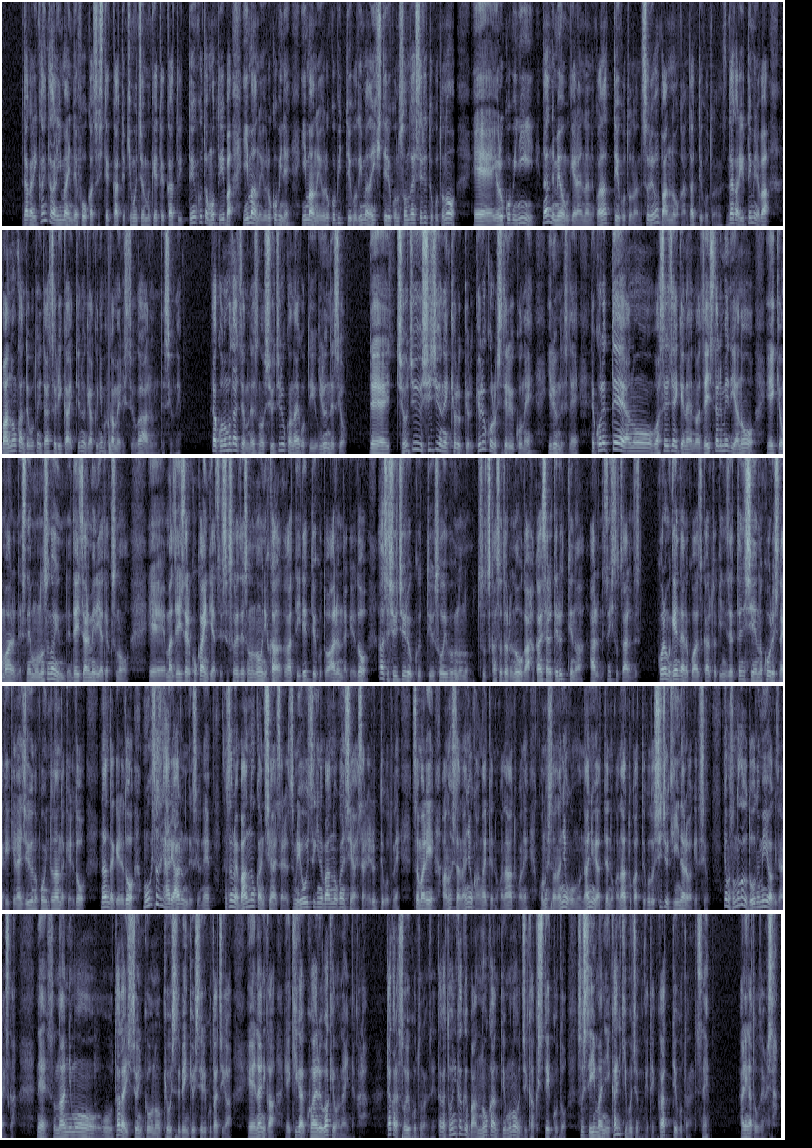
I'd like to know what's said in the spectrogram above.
だからいかにだから今にねフォーカスしていくかって気持ちを向けていくかということはもっと言えば今の喜びね今の喜びっていうこと今の生きているこの存在しているってことの、えー、喜びになんで目を向けられないのかなっていうことなんです。それは万能感だっていうことなんです。だから言ってみれば万能感ということに対する理解っていうのを逆にも深める必要があるんですよね。だから子どもたちでもねその集中力がない子っているんですよ。で初中始終ねキョロキョロキョロキョロしてる子ねいるんですね。でこれってあの忘れちゃいけないのはデジタルメディアの影響もあるんですね。ものすごいデジタルメディアでその、えー、まあ、デジタルコカインってやつですそれでその脳に負荷がかかっていてっていうことはあるんだけれどある種集中力っていうそういう部分の司る脳が破壊されてるっていうのはあるんですね。一つあるんです。これも現代の子を預かる時に絶対に支援の考慮しなきゃいけない重要なポイントなんだけれどなんだけれどもう一つやはりあるんですよね。つまり万能感に支配される。つまり幼児的な万能感に支配されるってことね。つまりあの人は何を考えてるのかなとかね。この人は何をもう何をやってるのかなとかってことを始終気になるわけですよ。でもそんなことどうでもいいわけじゃないですか。ね、その何にもただ一緒にこの教室で勉強している子たちが、え何か危害を加えるわけはないんだから。だからそういうことなんですね。だからとにかく万能感っていうものを自覚していくこと。そして今にいかに気持ちを向けていくかっていうことなんですね。ありがとうございました。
